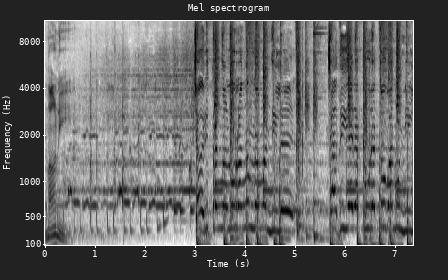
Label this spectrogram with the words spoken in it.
നാണി. ചരിത്രങ്ങൾ ഉറങ്ങുന്ന മണ്ണിൽ ചതിയര തുരത്തുവാൻ മുന്നിൽ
